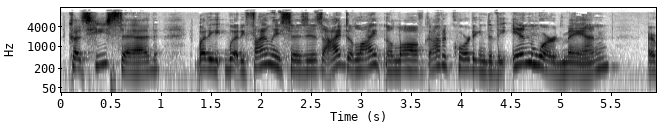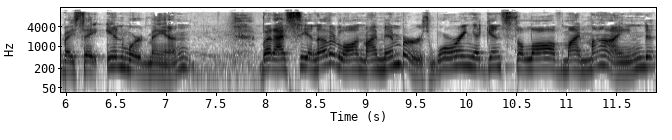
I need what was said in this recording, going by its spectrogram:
because he said what he what he finally says is, "I delight in the law of God according to the inward man." Everybody say inward man. But I see another law in my members, warring against the law of my mind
